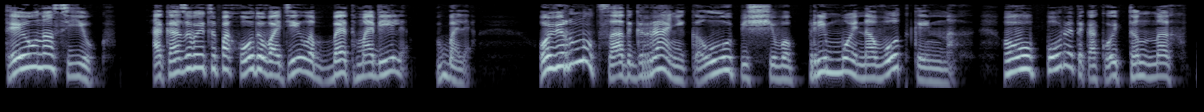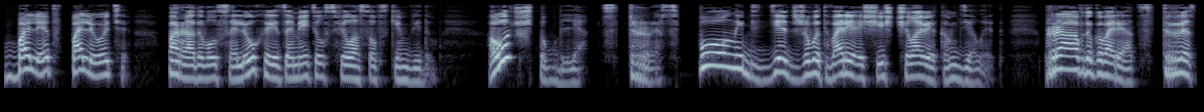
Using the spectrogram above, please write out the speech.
«Ты у нас юг. Оказывается, походу водила Бэтмобиля. Бля. Увернуться от граника, лупящего прямой наводкой нах. В упор это какой-то нах балет в полете», — порадовался Леха и заметил с философским видом. «А вот что, бля, стресс, полный бздец животворящий с человеком делает. Правду говорят, стресс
